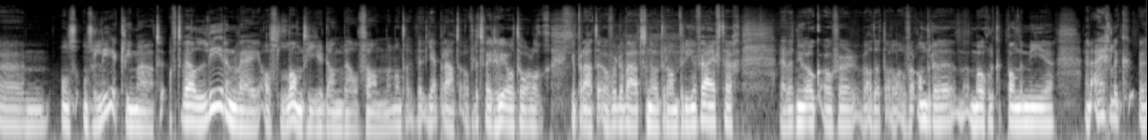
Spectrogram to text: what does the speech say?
um, ons, ons leerklimaat. Oftewel, leren wij als land hier dan wel van? Want jij praat over de Tweede Wereldoorlog. Je praat over de watersnoodramp 53. We hebben het nu ook over, we het al over andere mogelijke pandemieën. En eigenlijk uh,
